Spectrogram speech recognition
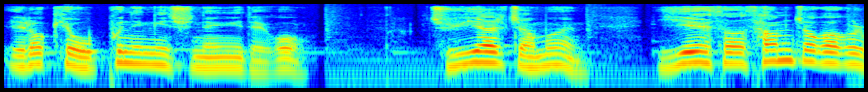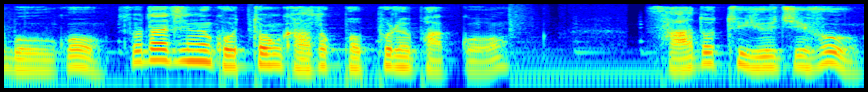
이렇게 오프닝이 진행이 되고 주의할 점은 2에서 3조각을 모으고 쏟아지는 고통 가속 버프를 받고 4도트 유지 후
